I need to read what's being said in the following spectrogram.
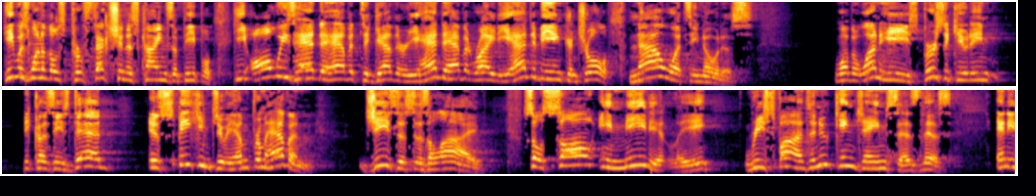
He was one of those perfectionist kinds of people. He always had to have it together. He had to have it right. He had to be in control. Now, what's he notice? Well, the one he's persecuting because he's dead is speaking to him from heaven. Jesus is alive. So Saul immediately responds. The New King James says this and he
